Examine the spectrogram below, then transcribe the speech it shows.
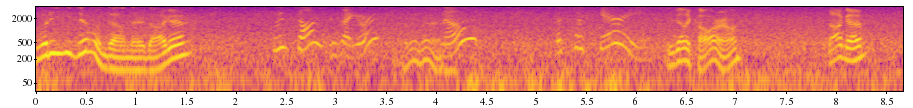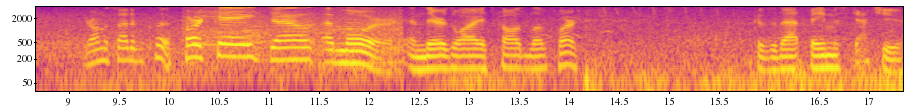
What are you doing down there, doggo? Whose dog? Is that yours? I don't know. No? That's so scary. He's got a collar on. Doggo. You're on the side of a cliff. Parque del Amor. And there's why it's called Love Park. Because of that famous statue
